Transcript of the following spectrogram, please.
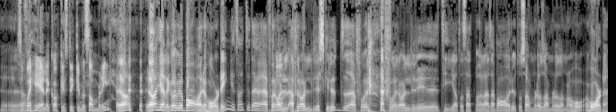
ja. Så får hele kakestykket med samling Ja, ja hele kakestykket, Bare hoarding. Ikke sant? Det, jeg, får aldri, jeg får aldri skrudd. Jeg får, jeg får aldri tida til å sette meg og lese. Jeg er bare ute og samler og samler og samler og hoarde.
